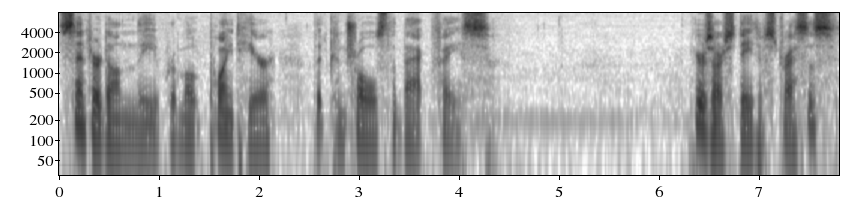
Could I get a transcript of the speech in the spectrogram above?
centered on the remote point here that controls the back face. Here's our state of stresses.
